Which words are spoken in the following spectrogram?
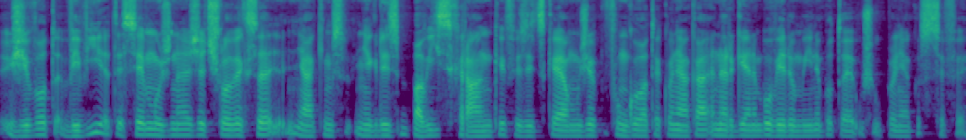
život vyvíjet, jestli je možné, že člověk se nějakým někdy zbaví schránky fyzické a může fungovat jako nějaká energie nebo vědomí, nebo to je už úplně jako sci-fi?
